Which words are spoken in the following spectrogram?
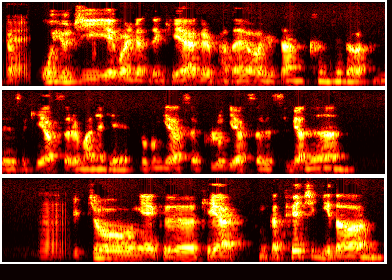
그러니까 네. 보호유지에 관련된 계약을 받아요. 일단 큰 회사 같은 데에서 계약서를 만약에 노동계약서, 근로계약서를 쓰면은 음, 일종의 그 계약, 그러니까 퇴직이던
